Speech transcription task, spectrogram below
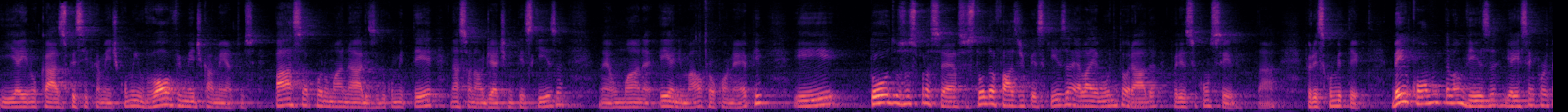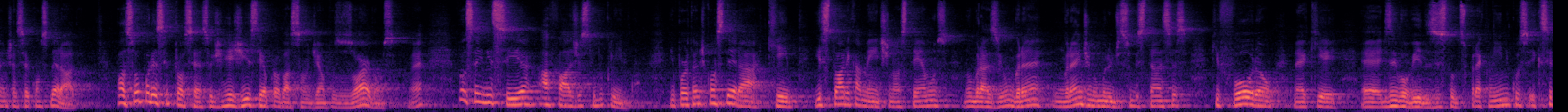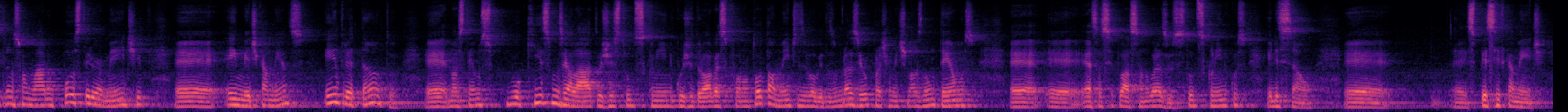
e aí no caso especificamente, como envolve medicamentos, passa por uma análise do Comitê Nacional de Ética em Pesquisa, né, humana e animal, que é o CONEP, e todos os processos, toda a fase de pesquisa, ela é monitorada por esse conselho, tá? por esse comitê, bem como pela Anvisa, e isso é importante a ser considerado. Passou por esse processo de registro e aprovação de ambos os órgãos, né? você inicia a fase de estudo clínico. Importante considerar que, historicamente, nós temos no Brasil um, gran, um grande número de substâncias que foram, né, que é, desenvolvidas estudos pré-clínicos e que se transformaram posteriormente é, em medicamentos. Entretanto, é, nós temos pouquíssimos relatos de estudos clínicos de drogas que foram totalmente desenvolvidas no Brasil. Praticamente nós não temos é, é, essa situação no Brasil. Os estudos clínicos eles são é, é, especificamente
